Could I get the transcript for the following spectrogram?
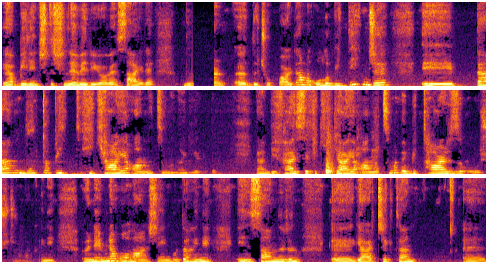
ya bilinç dışı ne veriyor vesaire. Bunlar e, da çok vardı ama olabildiğince e, ben burada bir hikaye anlatımına girdim. Yani bir felsefik hikaye anlatımı ve bir tarzı oluşturmak. Hani önemli olan şeyin burada hani insanların e, gerçekten e,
